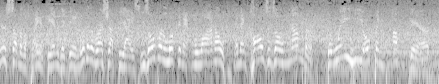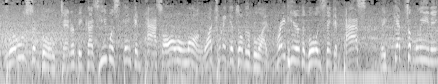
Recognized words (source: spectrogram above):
Here's some of the play at the end of the game. Look at the rush up the ice. He's overlooking at Milano and then calls his own number. The way he opened up there throws the goaltender because he was thinking pass all along. Watch when he gets over the blue line. Right here, the goalie's thinking pass. He gets him leaning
